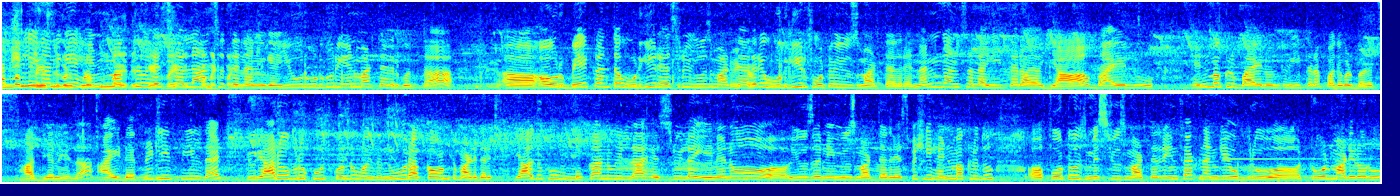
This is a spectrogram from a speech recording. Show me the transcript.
ಆಕ್ಚುಲಿ ನನಗೆ ಹೆಣ್ಮಕ್ಳು ಹೆಸರಲ್ಲ ಅನ್ಸುತ್ತೆ ನನಗೆ. ಇವ್ರ ಹುಡುಗರು ಏನ್ ಮಾಡ್ತಾ ಇದಾರೆ ಗೊತ್ತಾ? ಅವ್ರು ಬೇಕಂತ ಹುಡುಗಿರ ಹೆಸರು ಯೂಸ್ ಮಾಡ್ತಾ ಇದ್ದಾರೆ ಹುಡುಗಿರ್ ಫೋಟೋ ಯೂಸ್ ಮಾಡ್ತಾ ಇದ್ದಾರೆ ನನ್ಗೆ ಅನ್ಸಲ್ಲ ಈ ತರ ಯಾವ ಬಾಯಲ್ಲೂ ಹೆಣ್ಮಕ್ಳು ಬಾಯಲ್ಲಂತೂ ಈ ತರ ಪದಗಳು ಬಳಸ ಸಾಧ್ಯನೇ ಇಲ್ಲ. ಐ ಡೆಫಿನೆಟ್ಲಿ ಫೀಲ್ ದ್ಯಾಟ್ ಇವ್ರು ಯಾರೋ ಒಬ್ರು ಕೂತ್ಕೊಂಡು ಒಂದು ನೂರು ಅಕೌಂಟ್ ಮಾಡಿದ್ದಾರೆ. ಯಾವುದಕ್ಕೂ ಮುಖನೂ ಇಲ್ಲ ಹೆಸರು ಇಲ್ಲ ಏನೇನೋ ಯೂಸರ್ ನೇಮ್ ಯೂಸ್ ಮಾಡ್ತಾ ಇದ್ದಾರೆ. ಎಸ್ಪೆಷಲಿ ಹೆಣ್ಮಕ್ಳದು ಫೋಟೋಸ್ ಮಿಸ್ ಯೂಸ್ ಮಾಡ್ತಾ ಇದ್ದಾರೆ. ಇನ್ಫ್ಯಾಕ್ಟ್ ನನಗೆ ಒಬ್ಬರು ಟ್ರೋಲ್ ಮಾಡಿರೋರು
